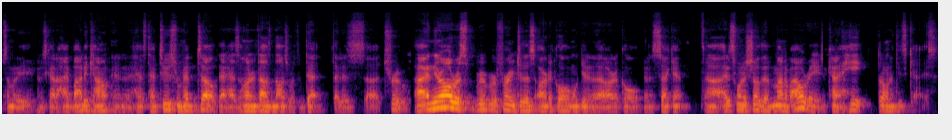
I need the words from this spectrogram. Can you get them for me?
somebody who's got a high body count and has tattoos from head to toe that has $100,000 worth of debt. That is uh, true. Uh, and they're all re- referring to this article, and we'll get into that article in a second. Uh, I just want to show the amount of outrage and kind of hate thrown at these guys.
